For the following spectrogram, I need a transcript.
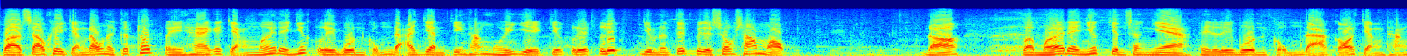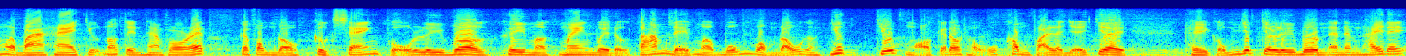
và sau khi trận đấu này kết thúc thì hai cái trận mới đây nhất Liverpool cũng đã giành chiến thắng hủy diệt trước Leeds United với tỷ số 6-1 đó, và mới đây nhất trên sân nhà thì Liverpool cũng đã có trận thắng là 3-2 trước Nottingham Forest. Cái phong độ cực sáng của Liverpool khi mà mang về được 8 điểm ở 4 vòng đấu gần nhất trước mọi cái đối thủ không phải là dễ chơi, thì cũng giúp cho Liverpool, anh em thấy đấy,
